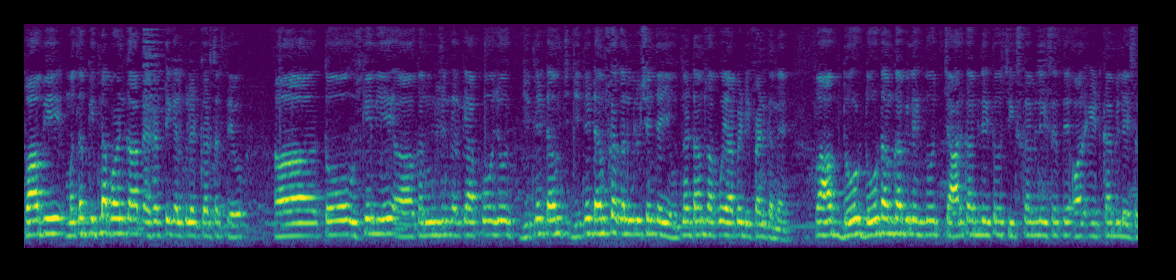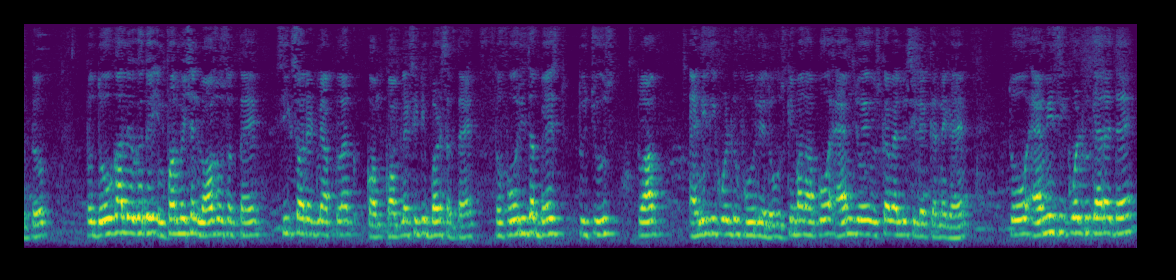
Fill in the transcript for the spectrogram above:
तो आप ये मतलब कितना पॉइंट का आप एफ़ कैलकुलेट कर सकते हो तो उसके लिए कन्वल्यूशन करके आपको जो जितने टर्म्स जितने टर्म्स का कन्वल्यूशन चाहिए, उतना टर्म्स आपको यहाँ पे डिफाइन करना है। तो आप दो दो टर्म का भी लिख दो, चार का भी लिख दो सिक्स का भी लिख सकते हो और एट का भी लिख सकते हो। तो दो का लोगे तो इन्फॉर्मेशन लॉस हो सकता है। सिक्स और एट में आपका कॉम्प्लेक्सिटी बढ़ सकता है। तो four is the best to choose तो आप N is equal to four ले लो। उसके बाद आपको एम जो है, उसका वैल्यू सिलेक्ट करने का है। तो एम इज़ इक्वल टू क्या रहता है?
